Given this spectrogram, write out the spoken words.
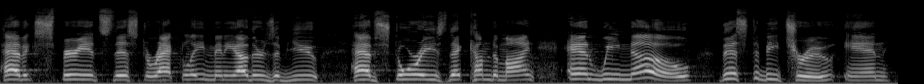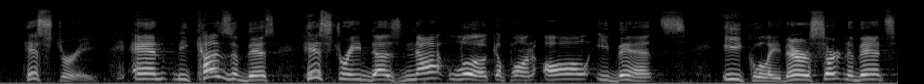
have experienced this directly, many others of you have stories that come to mind, and we know this to be true in history. And because of this, history does not look upon all events equally. There are certain events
